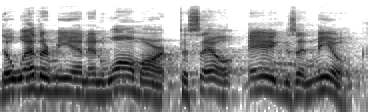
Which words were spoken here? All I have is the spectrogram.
the weathermen and Walmart to sell eggs and milk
